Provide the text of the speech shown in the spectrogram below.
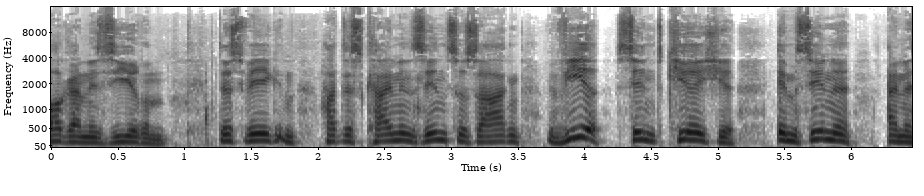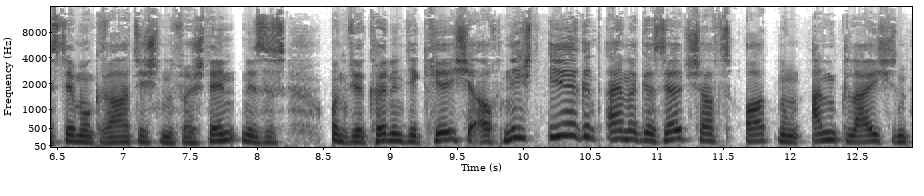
organisieren. Deswegen hat es keinen Sinn zu sagen, wir sind Kirche im Sinne eines demokratischen Verständnisses und wir können die Kirche auch nicht irgendeiner Gesellschaftsordnung angleichen,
